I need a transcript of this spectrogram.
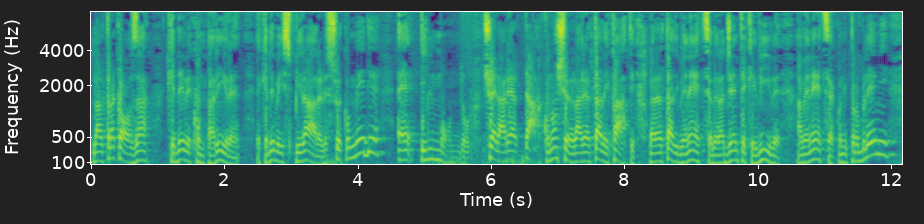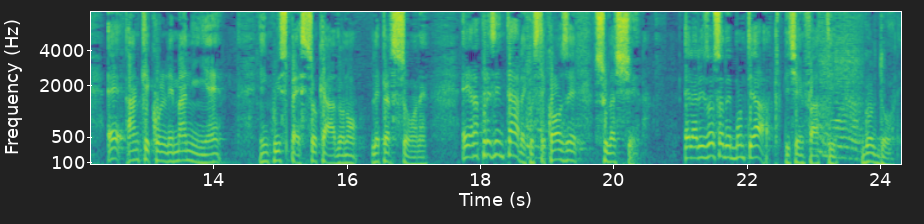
L'altra cosa che deve comparire e che deve ispirare le sue commedie è il mondo, cioè la realtà, conoscere la realtà dei fatti, la realtà di Venezia, della gente che vive a Venezia con i problemi e anche con le manie in cui spesso cadono le persone e rappresentare queste cose sulla scena. È la risorsa del buon teatro, dice infatti Goldoni.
